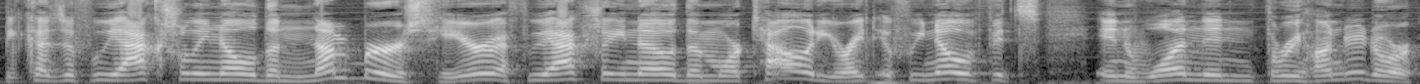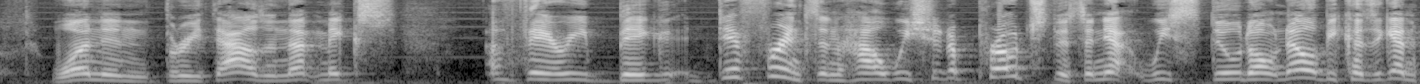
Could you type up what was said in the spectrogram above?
because if we actually know the numbers here, if we actually know the mortality rate, if we know if it's in 1 in 300 or 1 in 3,000, that makes a very big difference in how we should approach this. And yet, we still don't know because, again,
